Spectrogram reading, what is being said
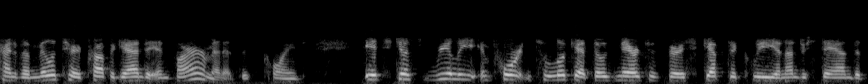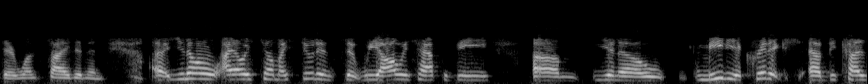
kind of a military propaganda environment at this point. It's just really important to look at those narratives very skeptically and understand that they're one-sided. And uh, you know, I always tell my students that we always have to be, um, you know, media critics uh, because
